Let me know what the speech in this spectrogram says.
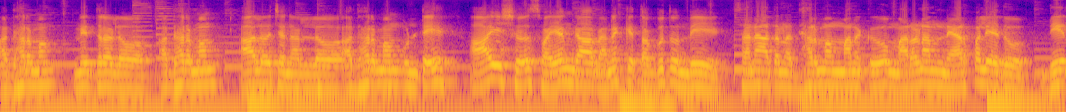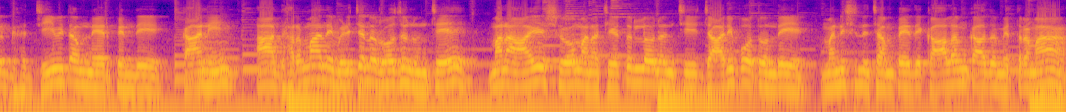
అధర్మం నిద్రలో అధర్మం ఆలోచనల్లో అధర్మం ఉంటే ఆయుష్ స్వయంగా వెనక్కి తగ్గుతుంది. సనాతన ధర్మం మనకు మరణం నేర్పలేదు దీర్ఘ జీవితం నేర్పింది. కానీ ఆ ధర్మాన్ని విడిచిన రోజు నుంచే మన ఆయుష్ మన చేతుల్లో నుంచి జారిపోతుంది. మనిషిని చంపేది కాలం కాదు మిత్రమా.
